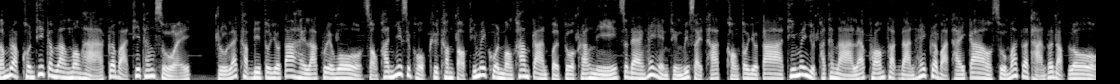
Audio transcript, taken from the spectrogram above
สำหรับคนที่กำลังมองหากระบะที่ทั้งสวย หรูและขับดีโตโยต้าไฮลักเรโว2026 คือคำตอบที่ไม่ควรมองข้ามการเปิดตัวครั้งนี้ แสดงให้เห็นถึงวิสัยทัศน์ของโตโยต้าที่ไม่หยุดพัฒนาและพร้อมผลักดันให้กระบะไทยก้าวสู่มาตรฐานระดับโลก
